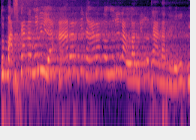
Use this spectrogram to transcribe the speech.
তো মাঝখানে ঘুরিয়া আর আর কিনা, আর আর ভরি আল্লাহর কিলো ঠান্ডা নি করি কি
